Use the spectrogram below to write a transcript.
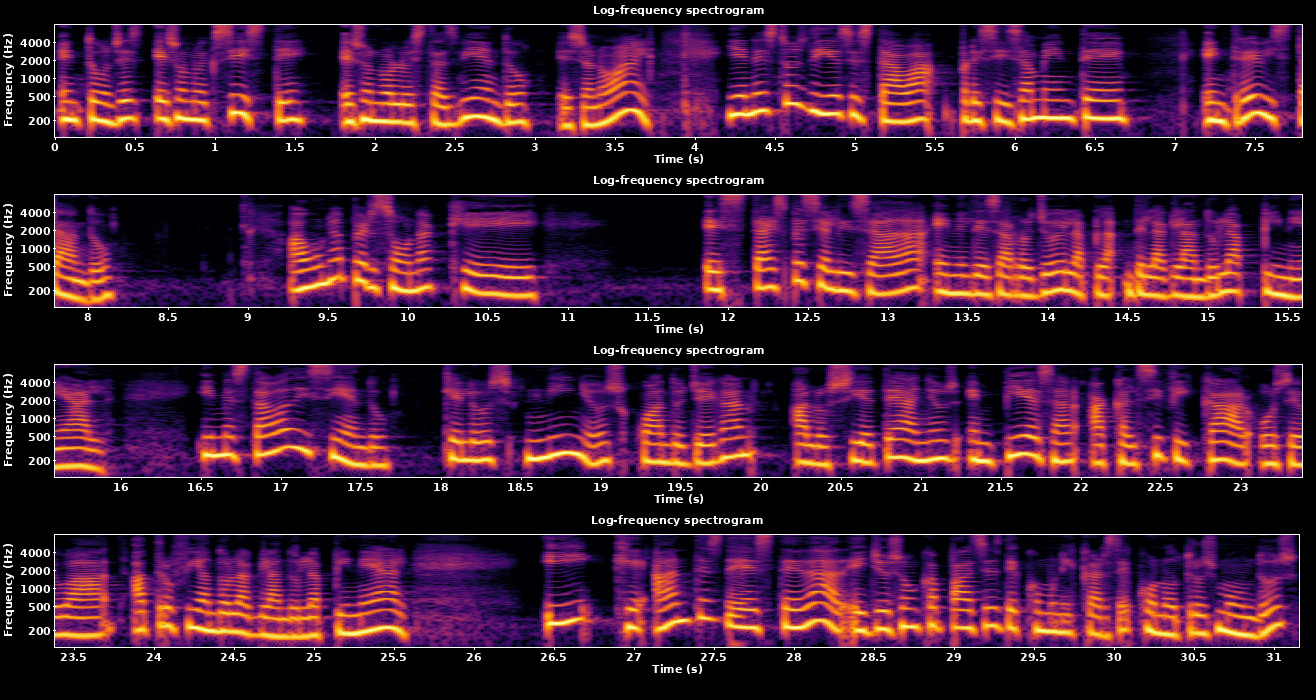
entonces eso no existe, eso no lo estás viendo, eso no hay. Y en estos días estaba precisamente entrevistando a una persona que está especializada en el desarrollo de la, de la glándula pineal y me estaba diciendo que los niños cuando llegan a los siete años empiezan a calcificar o se va atrofiando la glándula pineal y que antes de esta edad ellos son capaces de comunicarse con otros mundos,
